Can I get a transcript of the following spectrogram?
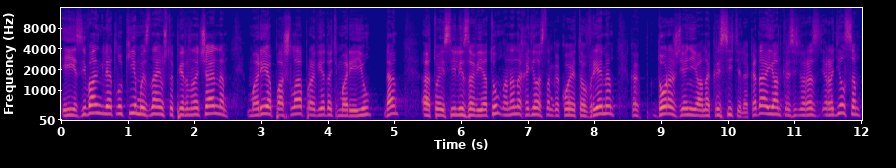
И из Евангелия от Луки мы знаем, что первоначально Мария пошла проведать Марию, да, э, то есть Елизавету. Она находилась там какое-то время, как до рождения Иоанна Крестителя. Когда Иоанн Креститель родился,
